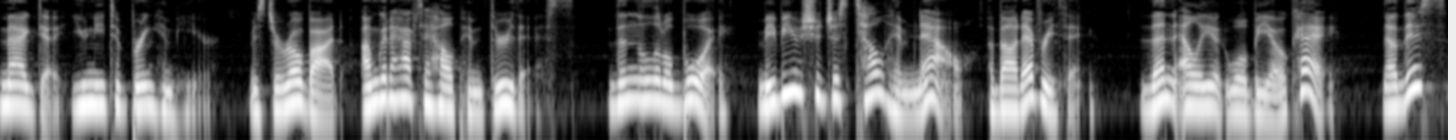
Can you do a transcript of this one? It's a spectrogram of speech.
Magda, you need to bring him here. Mr. Robot, I'm going to have to help him through this. Then the little boy, maybe you should just tell him now about everything. Then Elliot will be okay. Now, this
